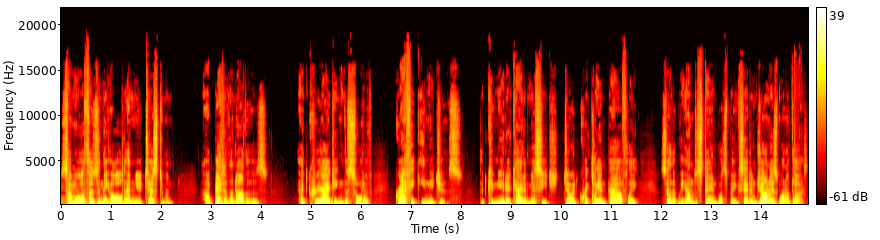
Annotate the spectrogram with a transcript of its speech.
Some authors in the Old and New Testament are better than others at creating the sort of graphic images that communicate a message, do it quickly and powerfully so that we understand what's being said. And John is one of those.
